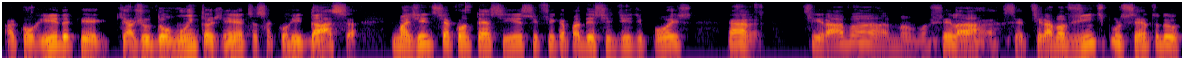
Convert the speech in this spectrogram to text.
a corrida que, que ajudou muito a gente, essa corridaça. Imagine se acontece isso e fica para decidir depois. Cara, tirava, sei lá, você tirava 20% do,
